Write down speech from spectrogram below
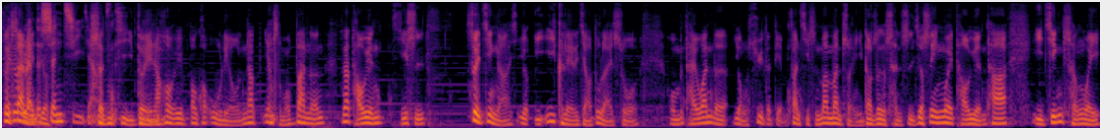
所以再来就生计，这样生计对，然后又包括物流，那要怎么办呢？那桃园其实最近啊，有以 ICLEI 的角度来说，我们台湾的永续的典范，其实慢慢转移到这个城市，就是因为桃园它已经成为。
